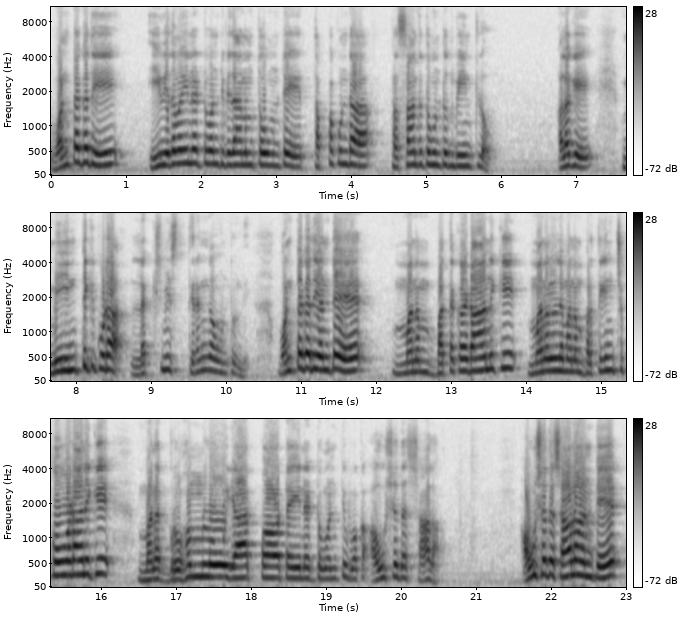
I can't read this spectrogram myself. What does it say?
వంటగది ఈ విధమైనటువంటి విధానంతో ఉంటే తప్పకుండా ప్రశాంతత ఉంటుంది మీ ఇంట్లో. అలాగే మీ ఇంటికి కూడా లక్ష్మి స్థిరంగా ఉంటుంది. వంటగది అంటే మనం బతకడానికి మనల్ని మనం బ్రతికించుకోవడానికి మన గృహంలో ఏర్పాటైనటువంటి ఒక ఔషధశాల. ఔషధశాల అంటే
